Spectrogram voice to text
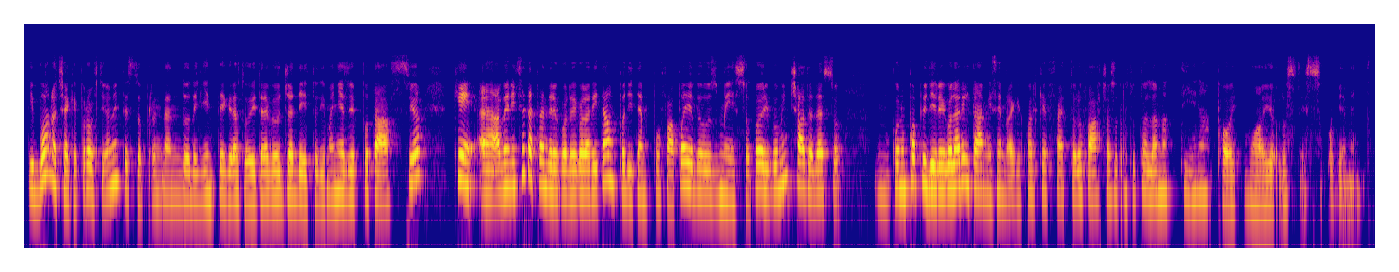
di buono c'è che però ultimamente sto prendendo degli integratori, te l'avevo già detto, di magnesio e potassio, che eh, avevo iniziato a prendere con regolarità un po' di tempo fa, poi avevo smesso, poi ho ricominciato e adesso mh, con un po' più di regolarità mi sembra che qualche effetto lo faccia, soprattutto alla mattina, poi muoio lo stesso, ovviamente.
